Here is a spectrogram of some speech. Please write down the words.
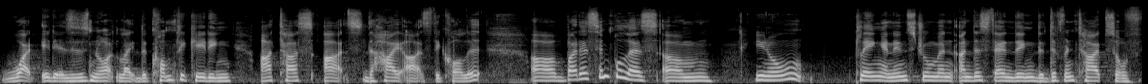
what it is. It's not like the complicating atas arts, the high arts they call it, uh, but as simple as um, you know playing an instrument, understanding the different types of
